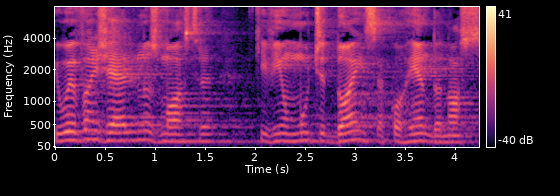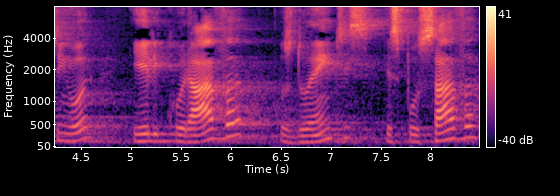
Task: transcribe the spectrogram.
E o Evangelho nos mostra que vinham multidões acorrendo a Nosso Senhor e ele curava os doentes, expulsava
